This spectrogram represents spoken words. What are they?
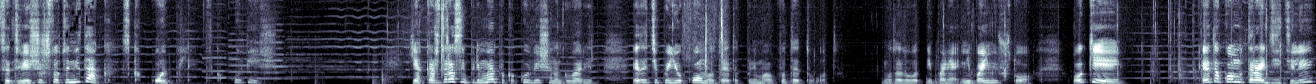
с этой вещью что-то не так. С какой, блядь, с какой вещью? Я каждый раз не понимаю, про какую вещь она говорит. Это типа ее комната, я так понимаю. Вот это вот. Вот это вот, не, поня... не пойми что. Окей. Это комната родителей.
